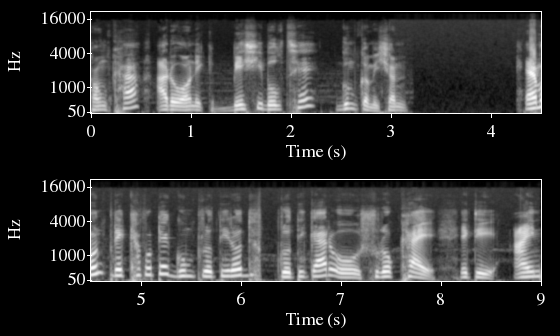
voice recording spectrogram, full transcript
সংখ্যা আরও অনেক বেশি বলছে গুম কমিশন। এমন প্রেক্ষাপটে গুম প্রতিরোধ, প্রতিকার ও সুরক্ষায় একটি আইন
